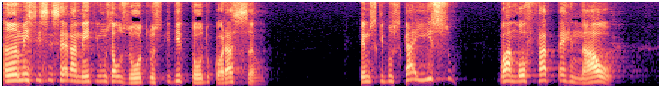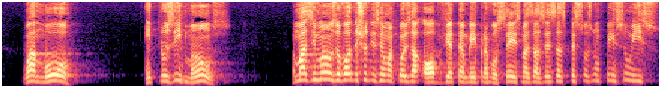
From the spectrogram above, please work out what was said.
amem-se sinceramente uns aos outros e de todo o coração temos que buscar isso, o amor fraternal. o amor entre os irmãos. Mas, irmãos, eu vou, deixa eu dizer uma coisa óbvia também para vocês, mas às vezes as pessoas não pensam isso.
